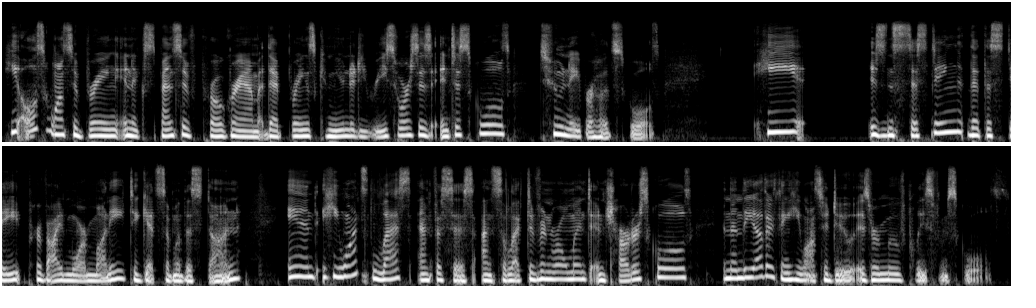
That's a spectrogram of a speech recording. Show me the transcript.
He also wants to bring an expensive program that brings community resources into schools to neighborhood schools. He is insisting that the state provide more money to get some of this done. And he wants less emphasis on selective enrollment in charter schools. And then the other thing he wants to do is remove police from schools.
